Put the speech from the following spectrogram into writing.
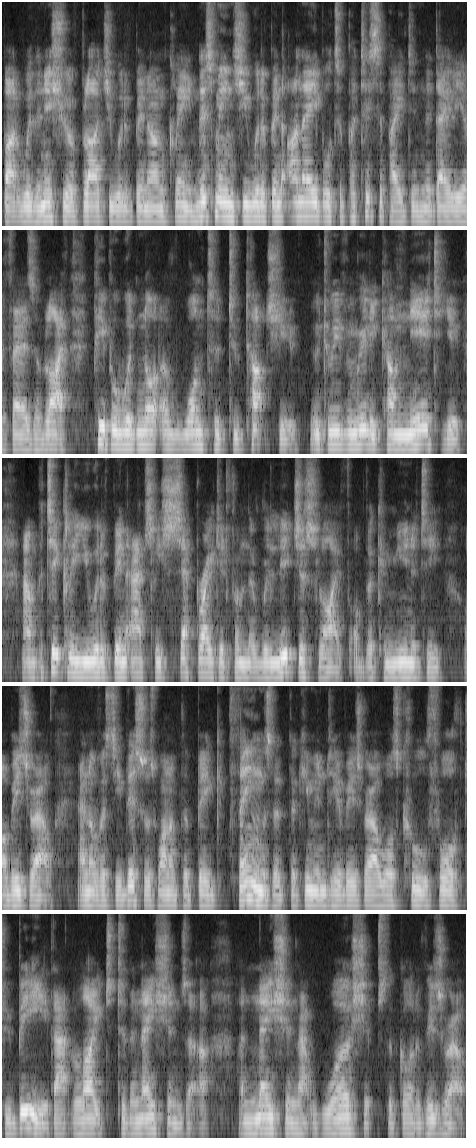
But with an issue of blood, you would have been unclean. This means you would have been unable to participate in the daily affairs of life. People would not have wanted to touch you, to even really come near to you. And particularly, you would have been actually separated from the religious life of the community of Israel. And obviously, this was one of the big things that the community of Israel was called forth to be that light to the nations, a, a nation that worships the God of Israel.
